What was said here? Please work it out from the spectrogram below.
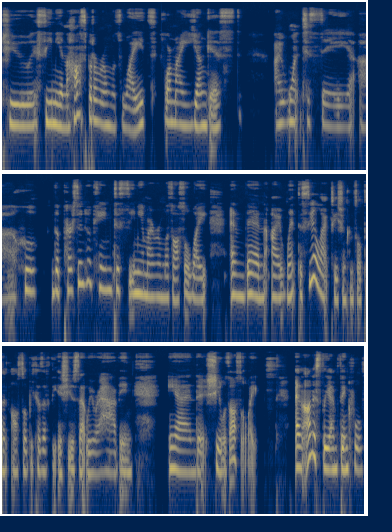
to see me in the hospital room was white. For my youngest, I want to say uh, who the person who came to see me in my room was also white. And then I went to see a lactation consultant also because of the issues that we were having. And she was also white. And honestly, I'm thankful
